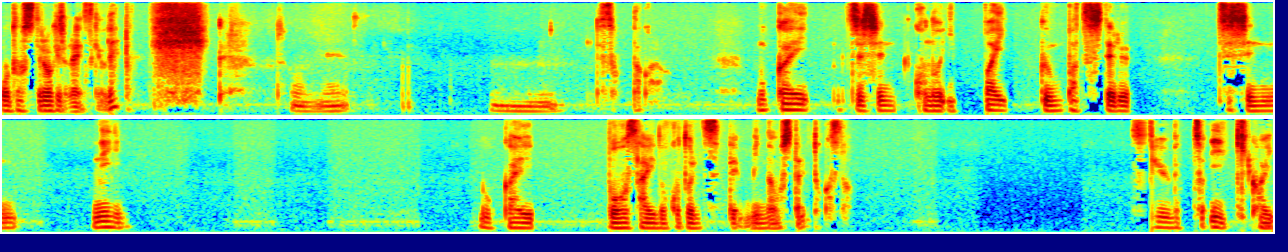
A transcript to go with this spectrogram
脅してるわけじゃないですけどねそうね。そうだから。もう一回地震このいっぱい群発してる地震にもう一回防災のことについて見直したりとかさ。そういうめっちゃいい機会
